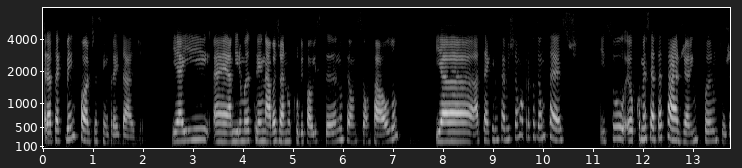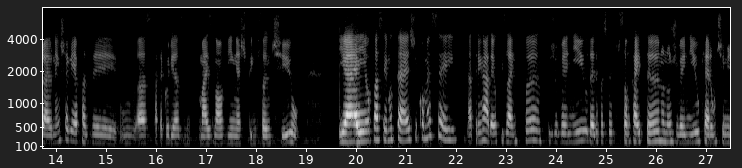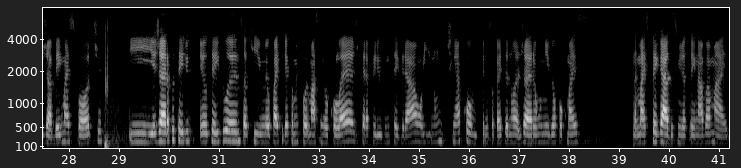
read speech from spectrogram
Era até que bem forte assim para a idade. E aí é, a minha irmã treinava já no clube paulistano, que é um de São Paulo. E a, a técnica me chamou para fazer um teste. Isso eu comecei até tarde, era infanto já, eu nem cheguei a fazer as categorias mais novinhas, tipo infantil. E aí eu passei no teste e comecei a treinar. Daí eu fiz lá infanto, fiz juvenil, daí depois fui para São Caetano no juvenil, que era um time já bem mais forte. E já era para eu ter ido antes, só que meu pai queria que eu me formasse no meu colégio, que era período integral, e não tinha como, porque no São Caetano já era um nível um pouco mais, mais pegado, assim, já treinava mais.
